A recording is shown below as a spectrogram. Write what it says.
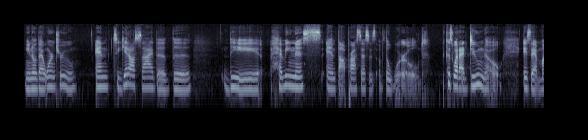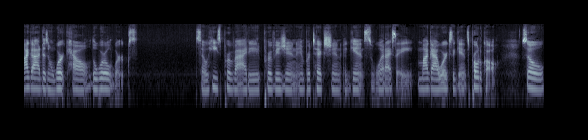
you know that weren't true, and to get outside the the the heaviness and thought processes of the world because what I do know is that my God doesn't work how the world works. So he's provided provision and protection against what I say my guy works against protocol. So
